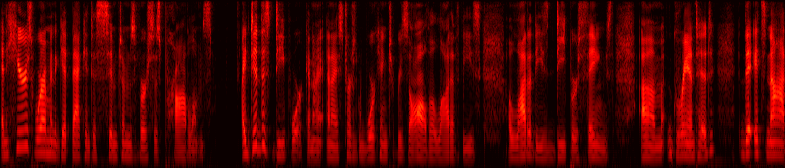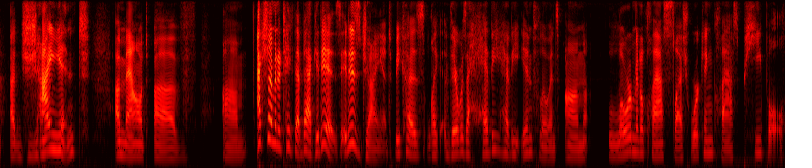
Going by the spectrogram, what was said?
And here's where I'm going to get back into symptoms versus problems. I did this deep work and I and I started working to resolve a lot of these a lot of these deeper things. Um, granted, that it's not a giant amount of um, actually, I'm going to take that back. It is. It is giant because like there was a heavy, heavy influence on lower middle class slash working class people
